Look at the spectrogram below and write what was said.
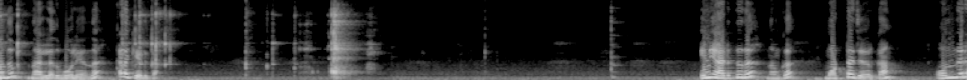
അതും നല്ലതുപോലെ ഒന്ന് ഇളക്കിയെടുക്കാം. ഇനി അടുത്തത് നമുക്ക് മുട്ട ചേർക്കാം. ഒന്നര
